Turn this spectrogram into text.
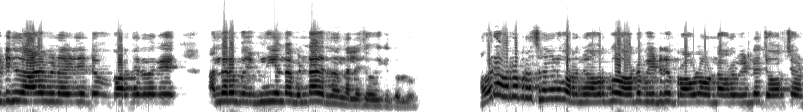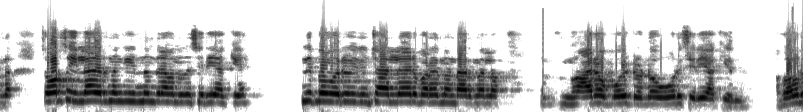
ഇടിഞ്ഞ് താഴെ വീണ് കഴിഞ്ഞിട്ട് പറഞ്ഞിരുന്നെങ്കിൽ അന്നേരം നീ എന്താ മിണ്ടാതിരുന്നെന്നല്ലേ ചോദിക്കത്തുള്ളൂ? അവരവരുടെ പ്രശ്നങ്ങൾ പറഞ്ഞു. അവർക്ക് അവരുടെ വീടിന് പ്രോബ്ലം ഉണ്ട്. അവരുടെ വീടിന് ചോർച്ചയുണ്ട് ചോർച്ച ഇല്ലായിരുന്നെങ്കിൽ ഇന്നെന്തിനാ വന്നത് ശരിയാക്കിയേ? ഇന്നിപ്പം ഒരു ചാനലുകാർ പറയുന്നുണ്ടായിരുന്നല്ലോ ആരോ പോയിട്ടുണ്ട് ഓട് ശരിയാക്കിയെന്ന്. അപ്പൊ അവർ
